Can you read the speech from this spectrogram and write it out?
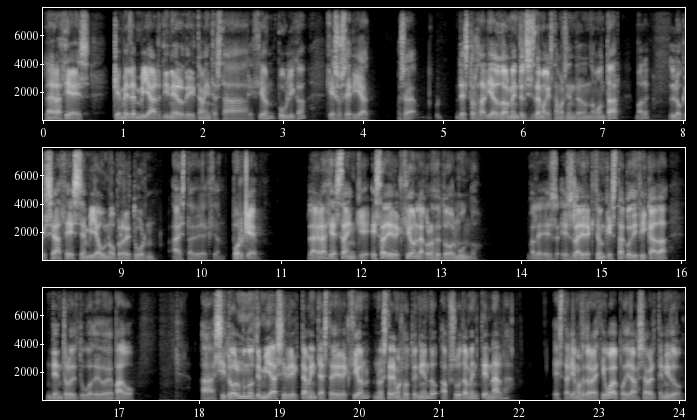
La gracia es que en vez de enviar dinero directamente a esta dirección pública, que eso sería o sea, destrozaría totalmente el sistema que estamos intentando montar, ¿vale? Lo que se hace es se envía un op return a esta dirección. ¿Por qué? La gracia está en que esta dirección la conoce todo el mundo, ¿vale? Es, la dirección que está codificada dentro de tu código de pago. Ah, si todo el mundo te enviase directamente a esta dirección, no estaríamos obteniendo absolutamente nada. Estaríamos otra vez igual, podrías haber tenido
